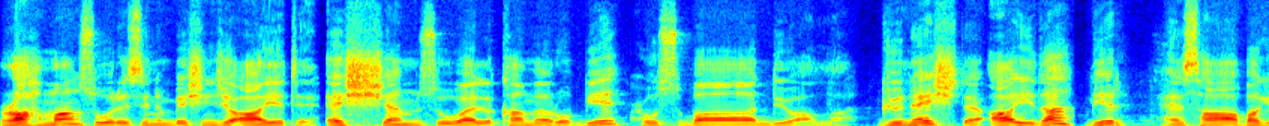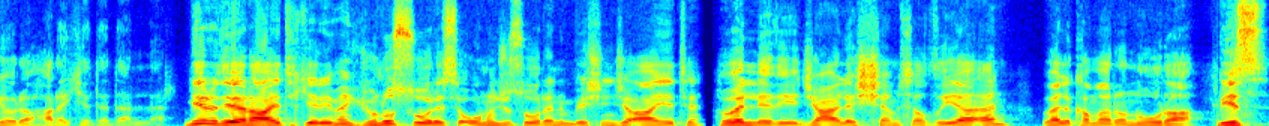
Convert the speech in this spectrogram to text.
Rahman suresinin 5. ayeti. Eşşemsu vel kameru bi husban diyor Allah. Güneş de ay da bir hesaba göre hareket ederler. Bir diğer ayeti kerime Yunus suresi 10. surenin 5. ayeti. Huvellezî ceale şemse ziyâen vel kamera nura. Biz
